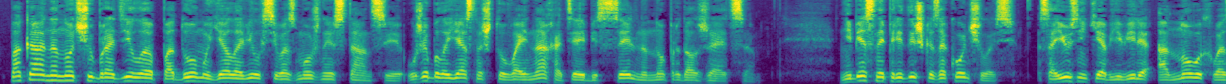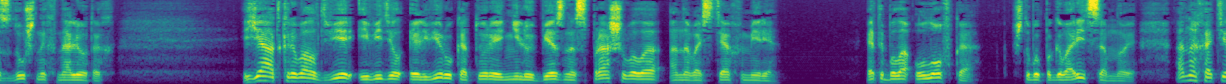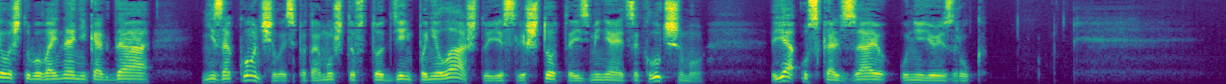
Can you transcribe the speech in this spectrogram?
Пока она ночью бродила по дому, я ловил всевозможные станции. Уже было ясно, что война, хотя и бесцельно, но продолжается. Небесная передышка закончилась. Союзники объявили о новых воздушных налетах. Я открывал дверь и видел Эльвиру, которая нелюбезно спрашивала о новостях в мире. Это была уловка, чтобы поговорить со мной. Она хотела, чтобы война никогда не закончилась, потому что в тот день поняла, что если что-то изменяется к лучшему, я ускользаю у нее из рук.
